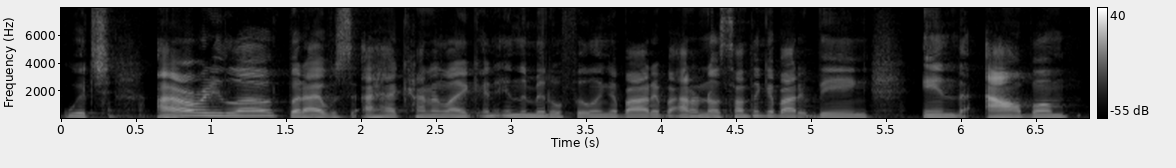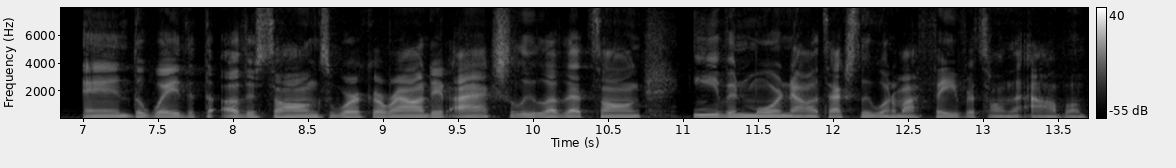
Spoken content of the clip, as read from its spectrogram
which I already loved, but I was I had kind of like an in the middle feeling about it, but I don't know, something about it being in the album and the way that the other songs work around it. I actually love that song even more now. It's actually one of my favorites on the album.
